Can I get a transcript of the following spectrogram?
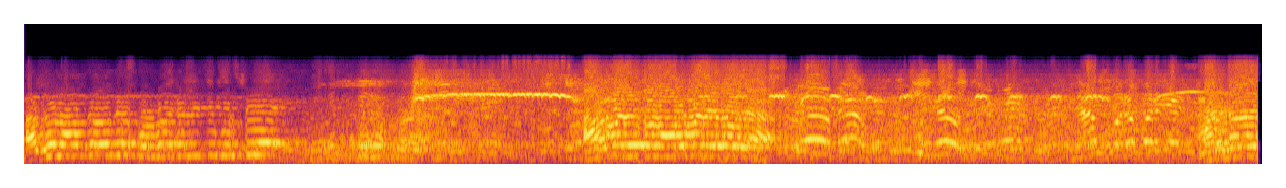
अजून आत जाऊ द्या पूर्वाकालीची मूर्ती आतमध्ये जाऊ द्या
